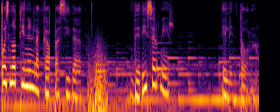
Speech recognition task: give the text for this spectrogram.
pues no tienen la capacidad de discernir el entorno.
